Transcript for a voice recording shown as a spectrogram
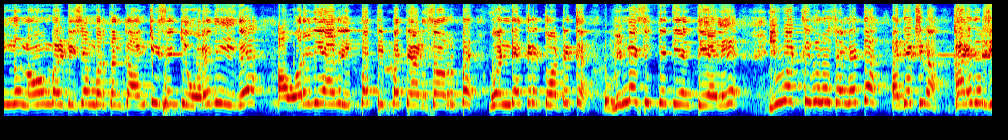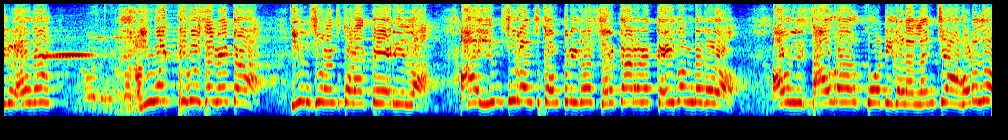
ಇನ್ನು ನವೆಂಬರ್, ಡಿಸೆಂಬರ್ ತನಕ ಅಂಕಿ ಸಂಖ್ಯೆ ವರದಿ ಇದೆ. ಆ ವರದಿ ಆದ್ರೆ ಇಪ್ಪತ್ತು, ಇಪ್ಪತ್ತೆರಡು ಸಾವಿರ ರೂಪಾಯಿ ಒಂದ್ ಎಕರೆ ತೋಟಕ್ಕೆ ವಿಮೆ ಸಿಗ್ತೈತಿ ಅಂತ ಹೇಳಿ ಇವತ್ತಿಗೂ ಸಮೇತ ಅಧ್ಯಕ್ಷರ ಕಾರ್ಯದರ್ಶಿಗಳು ಹೌದಾ? ಇವತ್ತಿಗೂ ಸಮೇತ ಇನ್ಸೂರೆನ್ಸ್ ಕೊಡಕ್ ತಯಾರಿಲ್ಲ ಆ ಇನ್ಶೂರೆನ್ಸ್ ಕಂಪನಿಗಳು ಸರ್ಕಾರದ ಕೈಗೊಂಬೆಗಳು ಅಲ್ಲಿ ಸಾವಿರಾರು ಕೋಟಿಗಳ ಲಂಚ ಹೊಡೆದು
